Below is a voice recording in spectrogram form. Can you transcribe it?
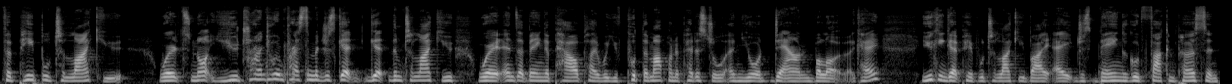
for people to like you where it's not you trying to impress them and just get get them to like you where it ends up being a power play where you've put them up on a pedestal and you're down below okay you can get people to like you by a just being a good fucking person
